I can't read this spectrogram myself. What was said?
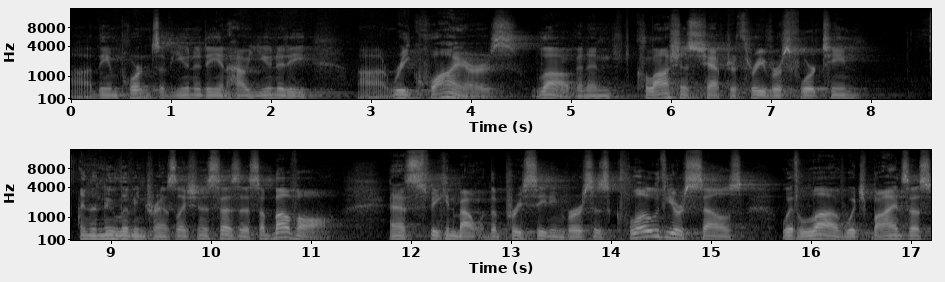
uh, the importance of unity and how unity uh, requires love. And in Colossians chapter 3, verse 14, in the New Living Translation, it says this above all, and it's speaking about the preceding verses. Clothe yourselves with love, which binds us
